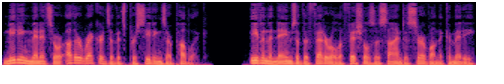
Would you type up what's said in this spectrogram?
meeting minutes, or other records of its proceedings are public. Even the names of the federal officials assigned to serve on the committee,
